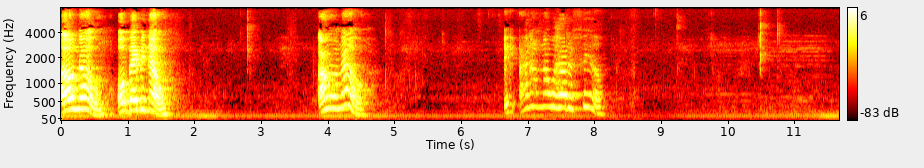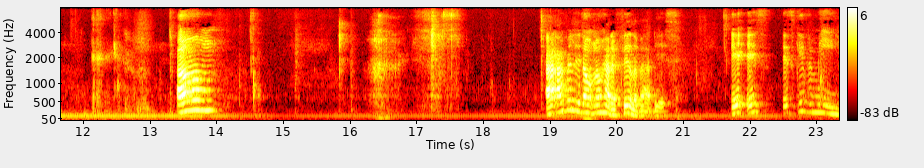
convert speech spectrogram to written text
Oh no. Oh baby no. I don't know. How to feel. Um, I, I really don't know how to feel about this. It, it's it's giving me.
